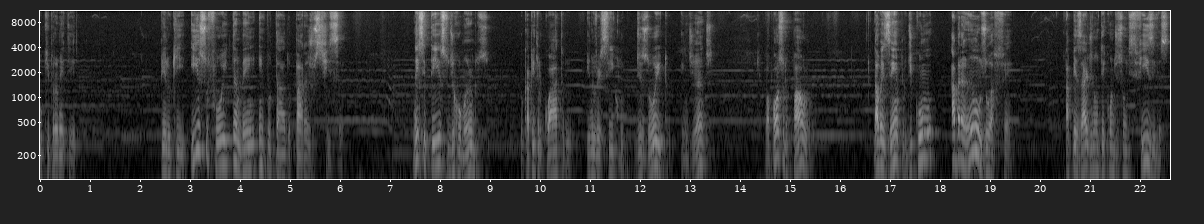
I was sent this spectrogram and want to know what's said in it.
o que prometera. Pelo que isso foi também imputado para a justiça. Nesse texto de Romanos, no capítulo 4 e no versículo 18 em diante, o apóstolo Paulo dá o exemplo de como Abraão usou a fé. Apesar de não ter condições físicas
